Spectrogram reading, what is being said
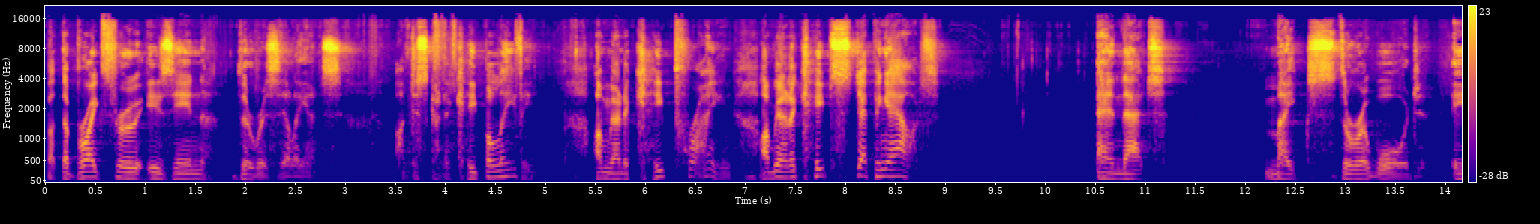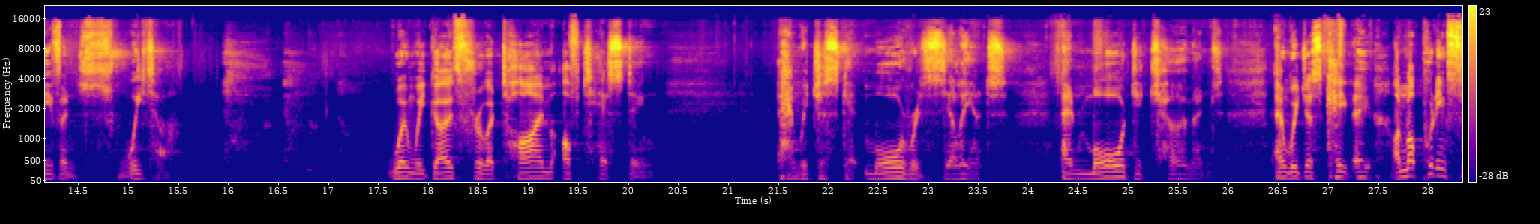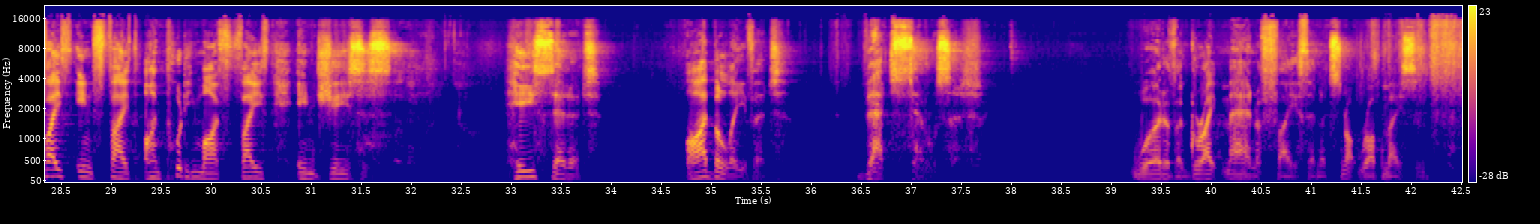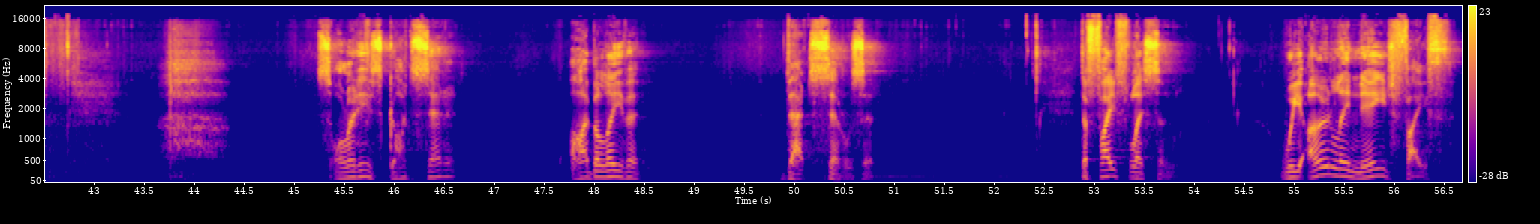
But the breakthrough is in the resilience. I'm just going to keep believing. I'm going to keep praying. I'm going to keep stepping out. And that makes the reward even sweeter when we go through a time of testing and we just get more resilient and more determined. And we just keep, I'm not putting faith in faith, I'm putting my faith in Jesus. He said it, I believe it, that settles it. Word of a great man of faith, and it's not Rob Mason. It's all it is. God said it. I believe it. That settles it. The faith lesson we only need faith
